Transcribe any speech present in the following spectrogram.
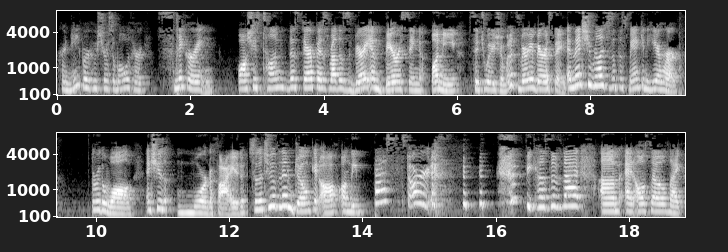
her neighbor who shares a wall with her snickering while she's telling this therapist about this very embarrassing, funny situation, but it's very embarrassing. And then she realizes that this man can hear her through the wall and she's mortified. So the two of them don't get off on the best start because of that. Um, and also like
